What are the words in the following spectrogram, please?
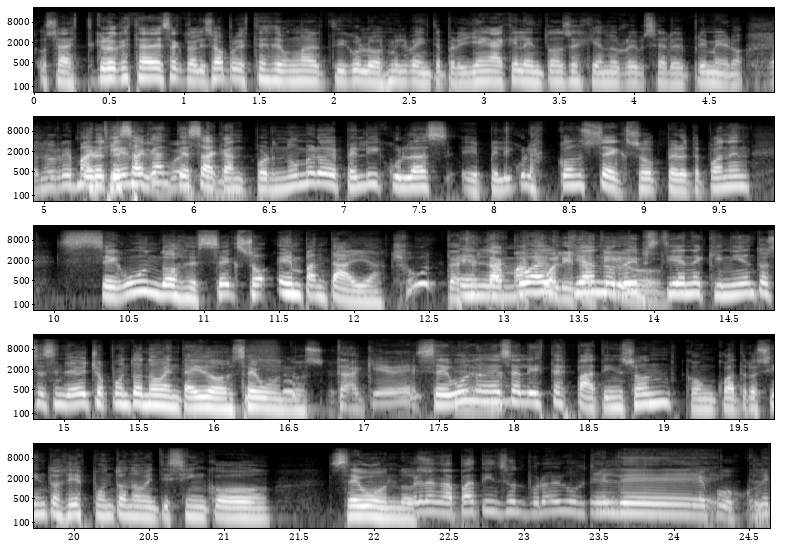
o sea, creo que está desactualizado porque este es de un artículo 2020, pero ya en aquel entonces Keanu Reeves era el primero. Pero te sacan, te sacan por número de películas, eh, películas con sexo, pero te ponen segundos de sexo en pantalla. Chuta, este en la cual. Keanu Reeves tiene 568.92 segundos. Chuta, qué bestia, Segundo en esa lista es Pattinson con 410.95 segundos. ¿Recuerdan a Pattinson por algo? ustedes? El de Crepúsculo. el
